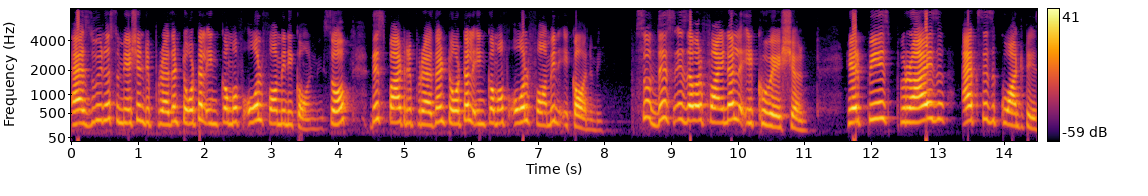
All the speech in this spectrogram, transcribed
As we know, summation represent total income of all firm in economy. So, this part represent total income of all firm in economy. So, this is our final equation. Here P is price, X is quantities.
